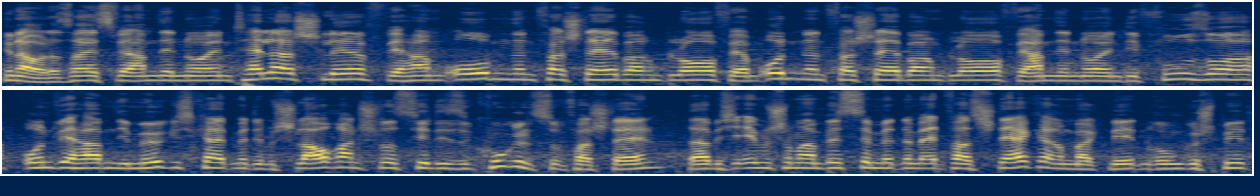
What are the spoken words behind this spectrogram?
Genau, das heißt, wir haben den neuen Tellerschliff, wir haben oben einen verstellbaren Blow-Off, wir haben unten einen verstellbaren Blow-Off, wir haben den neuen Diffusor und wir haben die Möglichkeit, mit dem Schlauchanschluss hier diese Kugel zu verstellen. Da habe ich eben schon mal ein bisschen mit einem etwas stärkeren Magneten rumgespielt.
